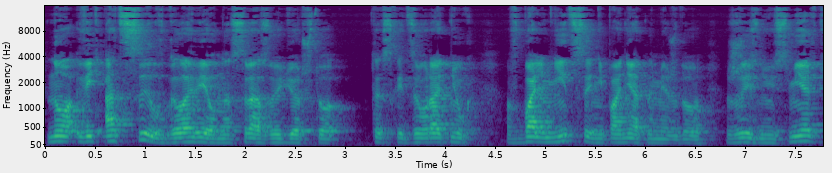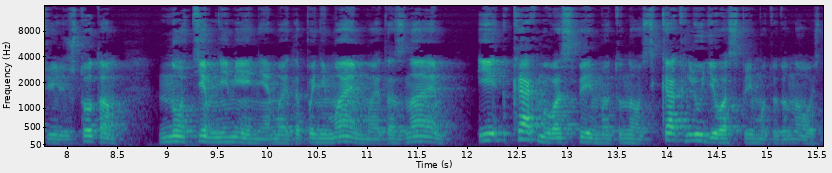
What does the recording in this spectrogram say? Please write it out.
Но ведь отсыл в голове у нас сразу идет, что, так сказать, Заворотнюк в больнице, непонятно между жизнью и смертью или что там, но тем не менее мы это понимаем, мы это знаем. И как мы воспримем эту новость, как люди воспримут эту новость?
